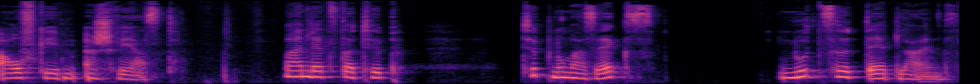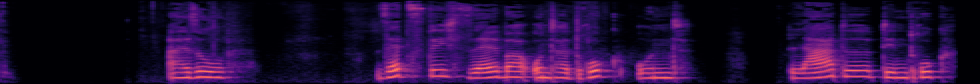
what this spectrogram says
Aufgeben erschwerst. Mein letzter Tipp. Tipp Nummer 6. Nutze Deadlines. Also setz dich selber unter Druck und lade den Druck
